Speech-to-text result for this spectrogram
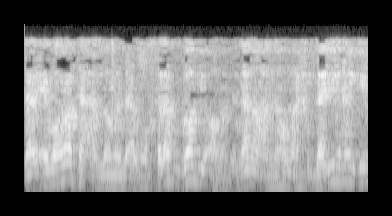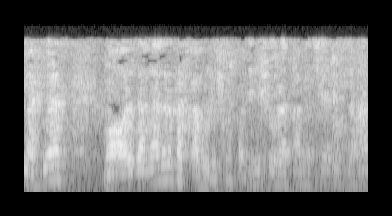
در عبارات علامه در مختلف گاهی آمده. لنا انها مشهور. دلیل ما این مشهور است معارض هم نداره پس قبولش می‌کنه یعنی شهرت قبل مطلقا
